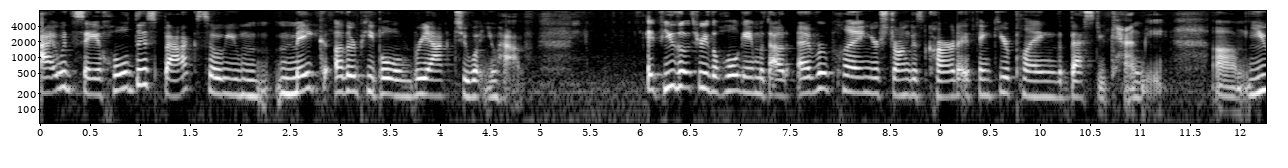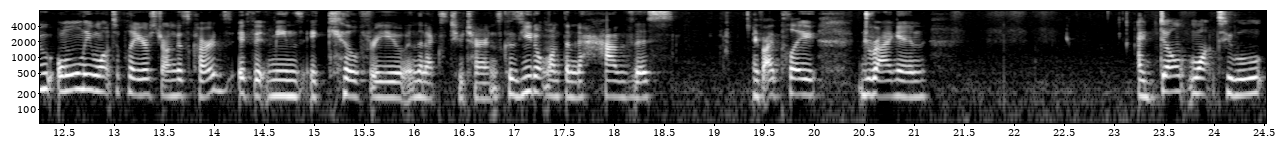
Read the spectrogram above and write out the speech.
I would say hold this back so you make other people react to what you have if you go through the whole game without ever playing your strongest card, I think you're playing the best you can be. Um, you only want to play your strongest cards if it means a kill for you in the next two turns, because you don't want them to have this. If I play Dragon, I don't want to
